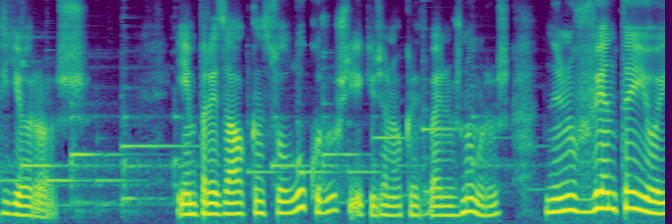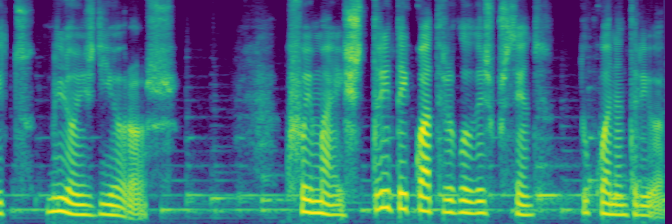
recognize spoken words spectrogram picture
de euros. E a empresa alcançou lucros, e aqui já não acredito bem nos números, de 98 milhões de euros, que foi mais 34,2% do que o ano anterior.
